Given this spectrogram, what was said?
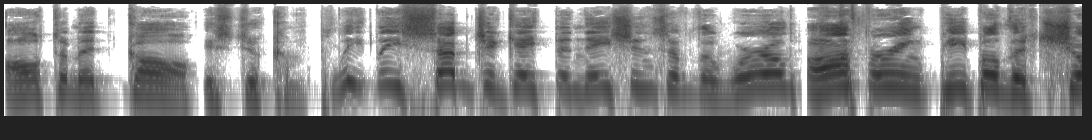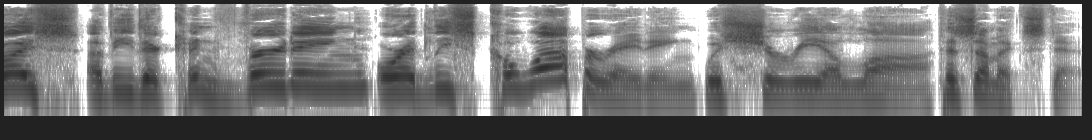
ultimate goal is to completely subjugate the nations of the world, offering people the choice of either converting or at least cooperating with Sharia law to some extent.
